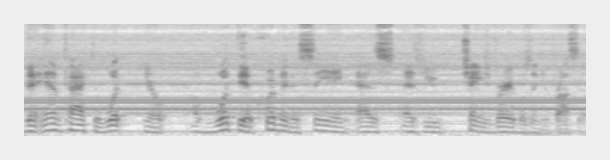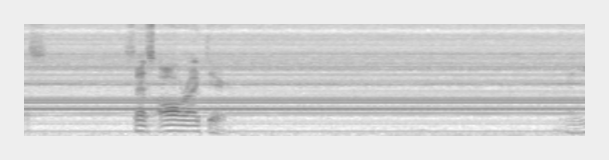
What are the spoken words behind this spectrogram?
the impact of what you know of what the equipment is seeing as as you change variables in your process. So that's all right there. And you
